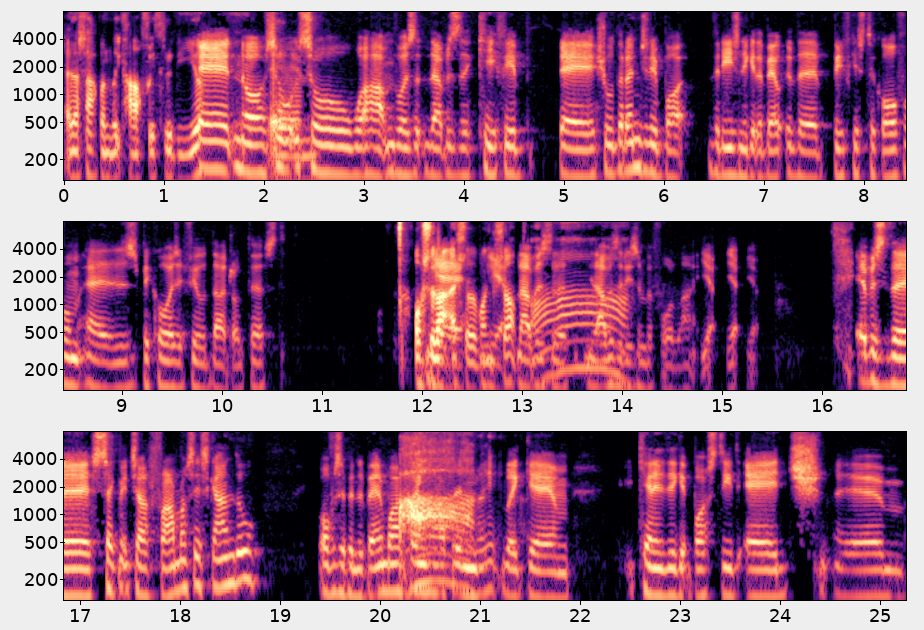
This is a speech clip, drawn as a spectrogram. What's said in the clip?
and this happened like halfway through the year. Uh, no, so Um, so what happened was that, that was the kayfabe uh, shoulder injury, but the reason he get the belt, the briefcase took off him is because he failed that drug test. Oh, so that actually links yeah, up. That was the that was the Ah. reason before that. Yep, yep, yep. It was the signature pharmacy scandal. Obviously, when the Benoit thing Ah, happened, right. like um, Kennedy get busted, Edge. Um,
